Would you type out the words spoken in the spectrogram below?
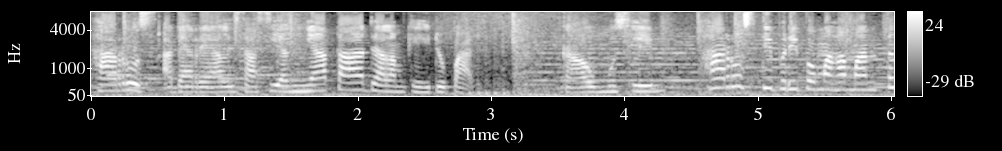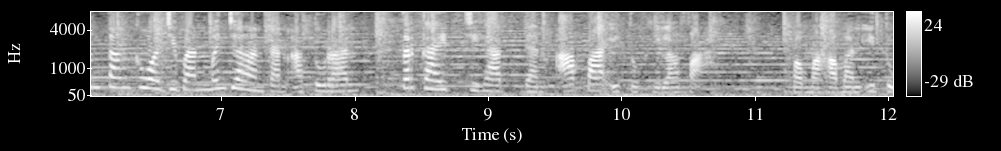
Harus ada realisasi yang nyata dalam kehidupan. Kaum muslim harus diberi pemahaman tentang kewajiban menjalankan aturan terkait jihad dan apa itu khilafah. Pemahaman itu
